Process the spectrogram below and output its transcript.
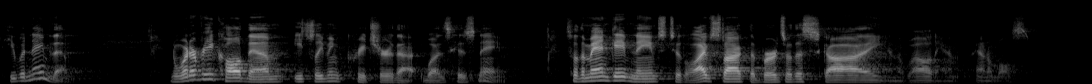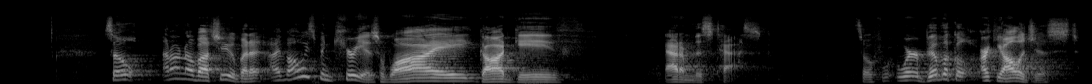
he would name them. And whatever he called them, each living creature, that was his name. So the man gave names to the livestock, the birds of the sky, and the wild animals so I don't know about you, but I, have always been curious why God gave Adam this task. So if we're biblical archaeologists,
